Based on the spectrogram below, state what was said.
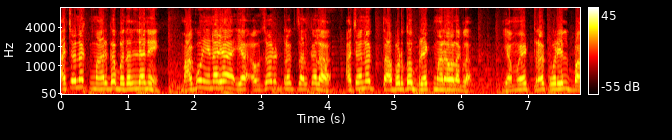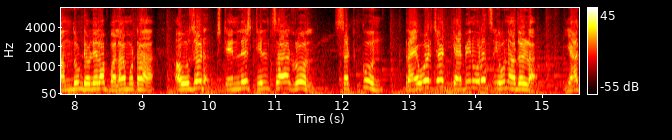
अचानक मार्ग बदलल्याने मागून येणाऱ्या या अवजड ट्रक चालकाला अचानक ताबडतोब ब्रेक मारावा लागला. यामुळे ट्रकवरील बांधून ठेवलेला भला मोठा अवजड स्टेनलेस स्टीलचा रोल सटकून ड्रायव्हरच्या कॅबिनवरच येऊन आदळला. यात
